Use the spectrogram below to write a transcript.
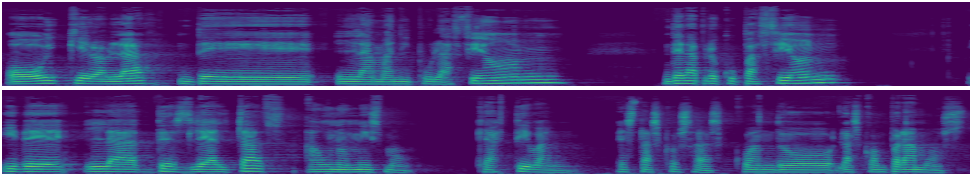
o hoy quiero hablar de la manipulación, de la preocupación y de la deslealtad a uno mismo que activan estas cosas cuando las compramos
